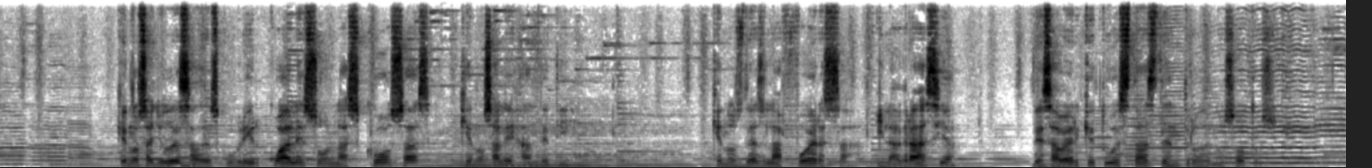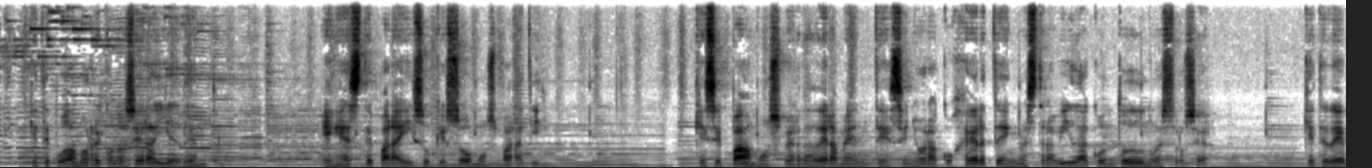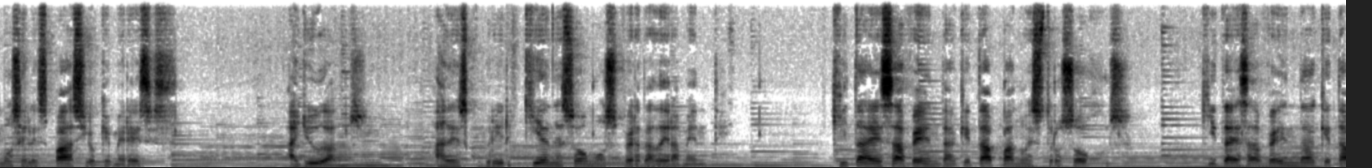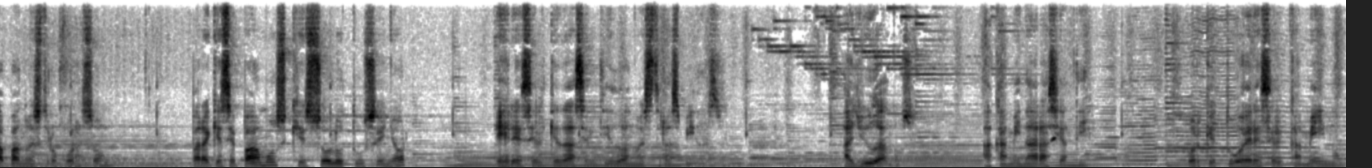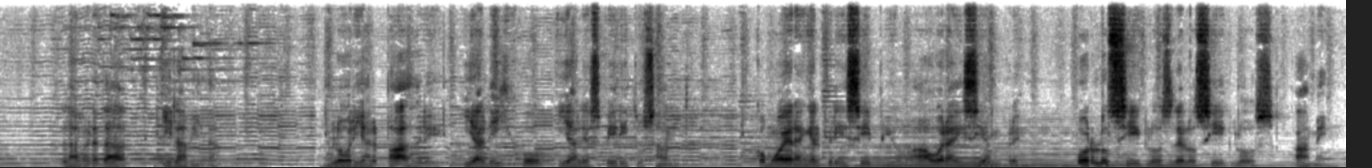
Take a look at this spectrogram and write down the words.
que nos ayudes a descubrir cuáles son las cosas que nos alejan de ti, que nos des la fuerza y la gracia de saber que tú estás dentro de nosotros, que te podamos reconocer ahí adentro, en este paraíso que somos para ti que sepamos verdaderamente, Señor, acogerte en nuestra vida con todo nuestro ser, que te demos el espacio que mereces. Ayúdanos a descubrir quiénes somos verdaderamente. Quita esa venda que tapa nuestros ojos, quita esa venda que tapa nuestro corazón, para que sepamos que solo tú, Señor, eres el que da sentido a nuestras vidas. Ayúdanos a caminar hacia ti, porque tú eres el camino, la verdad y la vida. Gloria al Padre, y al Hijo, y al Espíritu Santo, como era en el principio, ahora y siempre, por los siglos de los siglos. Amén.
